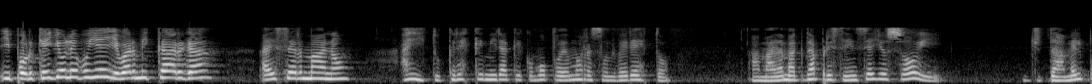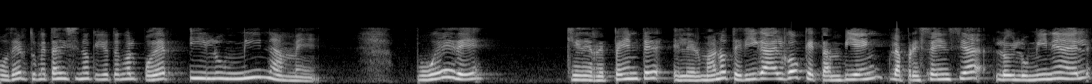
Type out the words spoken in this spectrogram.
¿Y por qué yo le voy a llevar mi carga a ese hermano? Ay, ¿tú crees que mira que cómo podemos resolver esto? Amada magna presencia yo soy dame el poder, tú me estás diciendo que yo tengo el poder, ilumíname. Puede que de repente el hermano te diga algo que también la presencia lo ilumine a él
